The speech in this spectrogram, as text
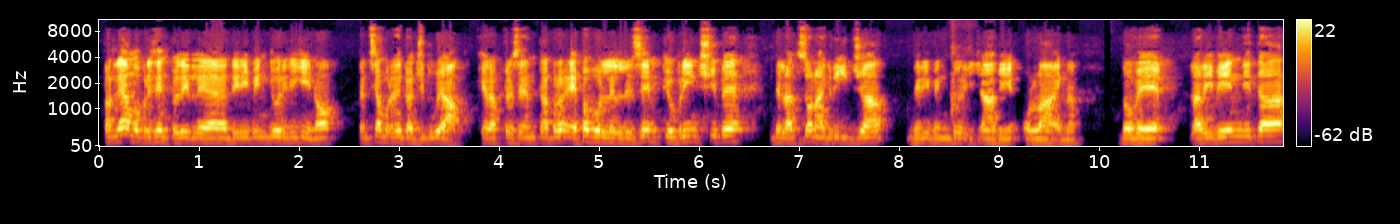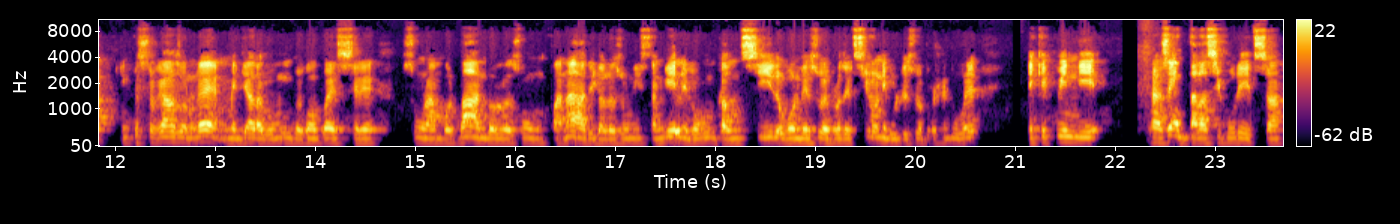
Parliamo per esempio delle, dei rivenditori di chi, no? Pensiamo per esempio a G2A, che rappresenta, è proprio l'esempio principe della zona grigia dei rivenditori di chiavi online, dove la rivendita in questo caso non è mediata comunque come può essere su un Humble Bundle, su un Fanatical, su un Instant Game, comunque ha un sito con le sue protezioni, con le sue procedure e che quindi presenta la sicurezza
